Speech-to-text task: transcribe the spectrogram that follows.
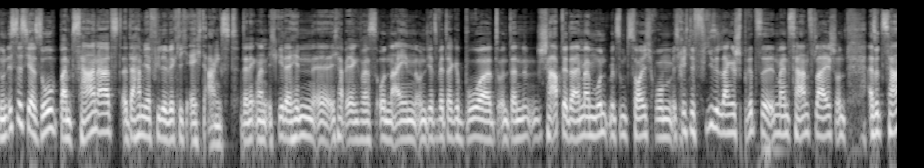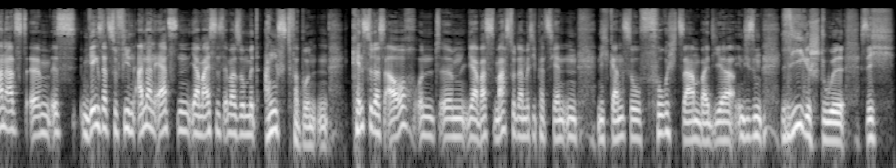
Nun ist es ja so, beim Zahnarzt, äh, da haben ja viele wirklich echt Angst. Da denkt man, ich gehe da hin, äh, ich habe irgendwas, oh nein, und jetzt wird er gebohrt und dann schabt er da in meinem Mund mit so einem Zeug rum. Ich kriege eine fiese lange Spritze in mein Zahnfleisch und also Zahnarzt ähm, ist im Gegensatz zu vielen anderen Ärzten ja meistens immer so mit Angst verbunden. Kennst du das auch? Und ähm, ja, was machst du, damit die Patienten nicht ganz so furchtsam bei dir in diesem Liegestuhl sich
